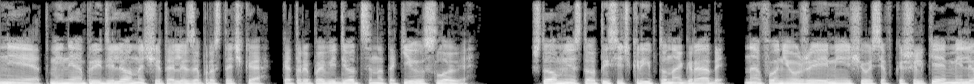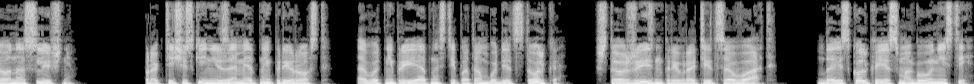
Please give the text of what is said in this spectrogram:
Нет, меня определенно считали за простачка, который поведется на такие условия. Что мне 100 тысяч крипту награды на фоне уже имеющегося в кошельке миллиона с лишним? Практически незаметный прирост, а вот неприятностей потом будет столько, что жизнь превратится в ад. Да и сколько я смогу унести?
